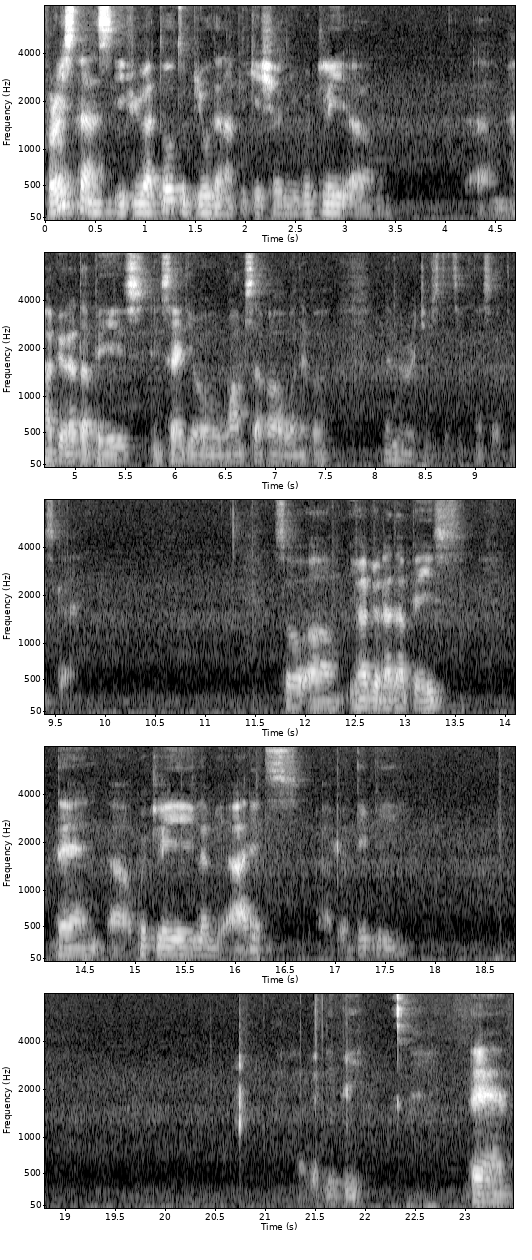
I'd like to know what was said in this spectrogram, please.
For instance, if you are told to build an application, you quickly um, um, have your database inside your WAMP server or whatever. Let me reduce of this guy. So um, you have your database. Then uh, quickly let me add it. Add your DB. Add your DB. Then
